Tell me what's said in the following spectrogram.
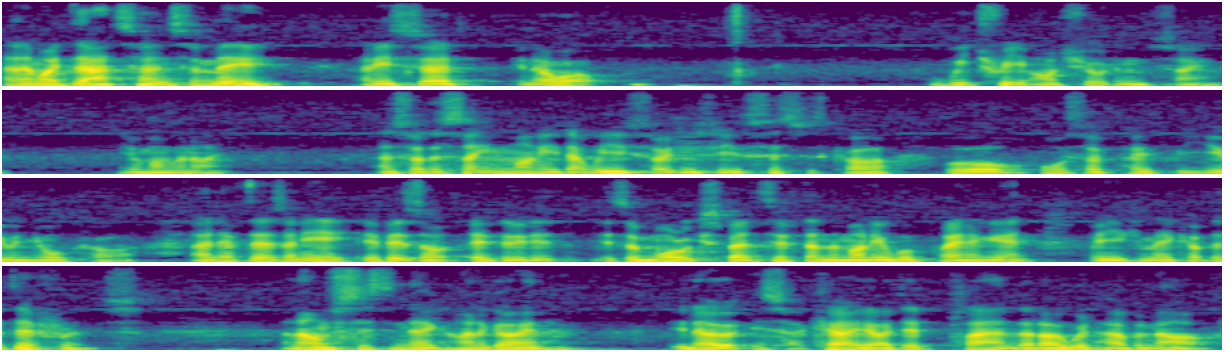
And then my dad turned to me and he said, You know what? We treat our children the same, your mum and I. And so the same money that we sowed into your sister's car, we'll also pay for you and your car. And if there's any, if it's a, if it's a more expensive than the money we're paying in, but you can make up the difference. And I'm sitting there kind of going, you know, it's okay. I did plan that I would have enough.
